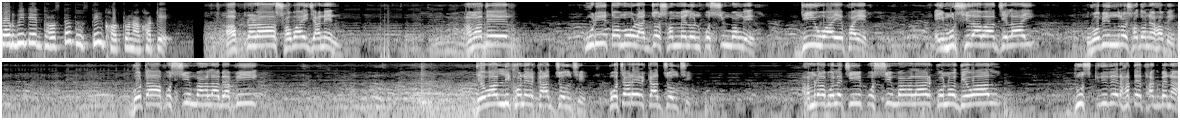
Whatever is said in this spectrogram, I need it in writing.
কর্মীদের ধস্তাধস্তির ঘটনা ঘটে। আপনারা সবাই জানেন, আমাদের কুড়িতম রাজ্য সম্মেলন পশ্চিমবঙ্গের ডিওয়াইএফআইয়ের এই মুর্শিদাবাদ জেলায় রবীন্দ্র সদনে হবে। গোটা পশ্চিমবাংলা ব্যাপী দেওয়াল লিখনের কাজ চলছে। প্রচারের কাজ চলছে। আমরা বলেছি, পশ্চিমবাংলার কোনো দেওয়াল দুষ্কৃতীদের হাতে থাকবে না।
